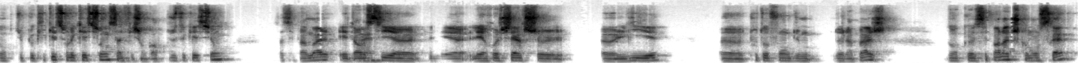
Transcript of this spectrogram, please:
Donc tu peux cliquer sur les questions, ça affiche encore plus de questions. Ça, c'est pas mal. Et tu as aussi les, recherches liées tout au fond de la page. Donc c'est par là que je commencerai.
